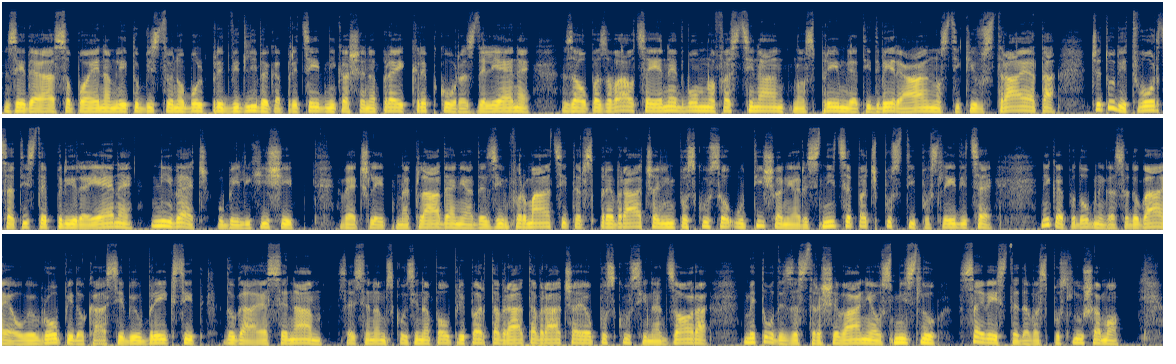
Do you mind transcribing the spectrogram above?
ZDA so po enem letu bistveno bolj predvidljivega predsednika še naprej krepko razdeljene. Za opazovalce je nedvomno fascinantno spremljati dve realnosti, ki ustrajata, če tudi tvorca tiste prirejene ni več v beli hiši. Več let nakladanja, dezinformacij ter sprevračanj in poskusov utišanja resnice pač pusti posledice. Nekaj podobnega se dogaja v Evropi, dokaz je bil Brexit, dogaja se nam, saj se nam skozi napol priprta vrata vračajo poskusi možnosti nadzora, metode zastraševanja v smislu, saj veste, da vas poslušamo.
